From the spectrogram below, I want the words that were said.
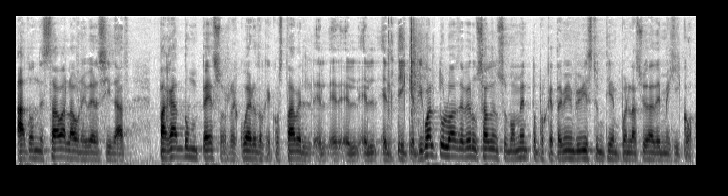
a donde estaba la universidad pagando un peso, recuerdo que costaba el, el, ticket. Igual tú lo has de haber usado en su momento porque también viviste un tiempo en la Ciudad de México.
